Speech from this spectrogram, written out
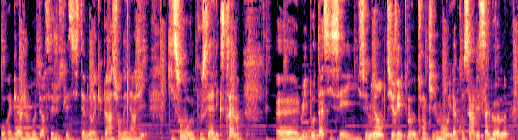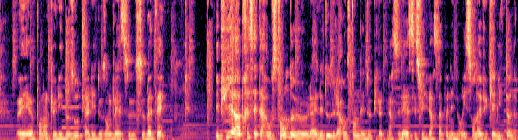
au réglage moteur c'est juste les systèmes de récupération d'énergie qui sont poussés à l'extrême euh, lui, Bottas, il s'est mis à un petit rythme tranquillement. Il a conservé sa gomme et euh, pendant que les deux autres, les deux Anglais se, battaient. Et puis après cet arrêt au stand, euh, les deux, l'arrêt au stand des deux pilotes Mercedes et celui de Verstappen et Norris, on a vu qu'Hamilton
